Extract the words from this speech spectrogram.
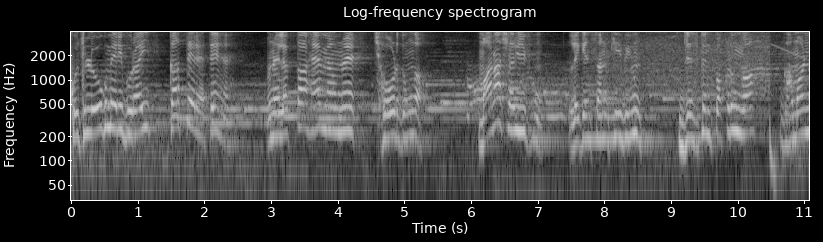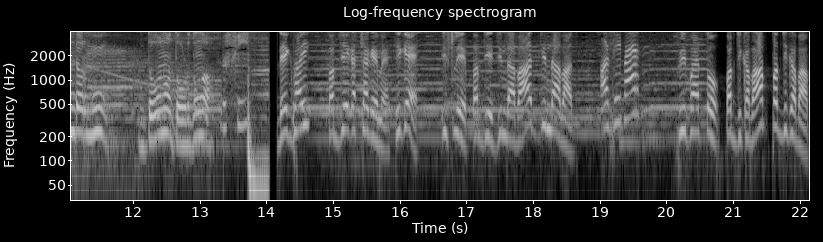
कुछ लोग मेरी बुराई करते रहते हैं। उन्हें लगता है मैं उन्हें छोड़ दूँगा। माना शरीफ हूँ। लेकिन सन की भी हूँ। जिस दिन पकड़ूँगा घमंड और मुँह दोनों तोड़ दूँगा। देख भाई पबजी एक अच्छा गेम है ठीक है? इसलिए पबजी जिंदाबाद जिंदाबाद। और फ्री फायर? फ्री फायर तो पबजी कबाब पबजी कबाब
